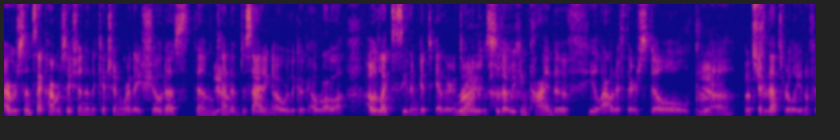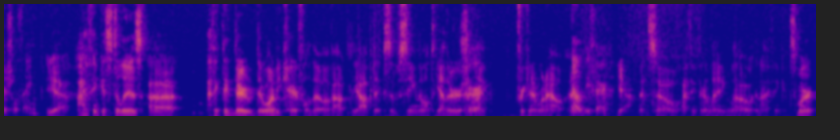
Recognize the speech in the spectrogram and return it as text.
ever since that conversation in the kitchen where they showed us them Yeah. kind of deciding, oh, we're the cookout, blah, blah, I would like to see them get together and Right. talk so that we can kind of feel out if they're still kind of, Yeah, that's true. if that's really an official thing. Yeah, I think it still is. Uh, I think they they they want to be careful though about the optics of seeing them all together Sure. and like freaking everyone out. That would be fair. Yeah, and so I think they're laying low, and I think it's smart.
